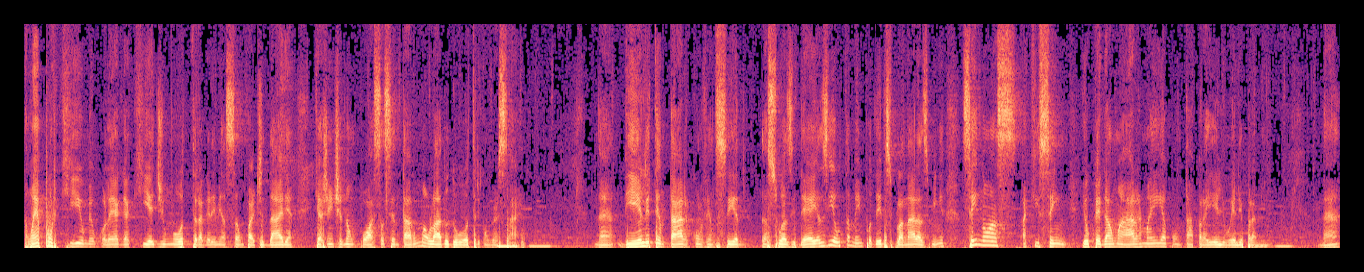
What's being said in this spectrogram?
Não é porque o meu colega aqui é de uma outra agremiação partidária que a gente não possa sentar um ao lado do outro e conversar. né, de ele tentar convencer das suas ideias e eu também poder explanar as minhas, sem nós aqui, sem eu pegar uma arma e apontar para ele ou ele para mim, né?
